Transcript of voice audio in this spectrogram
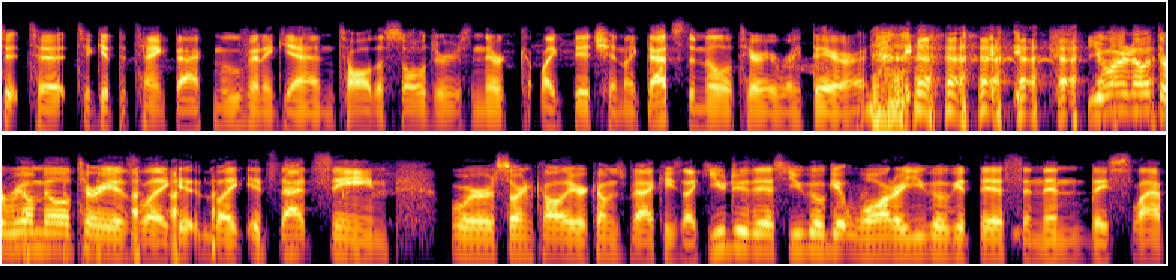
to, to to get the tank back moving again to all the soldiers, and they're like bitching. Like that's the military right there. you want to know what the real military is like? It, like it's that scene where Sergeant Collier comes back. He's like, "You do this. You go get water. You go get this," and then they slap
